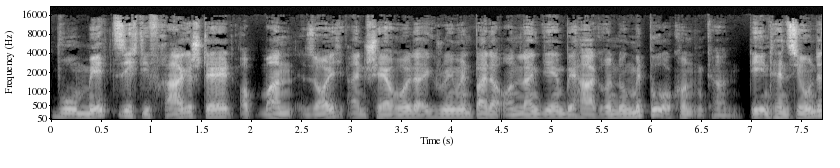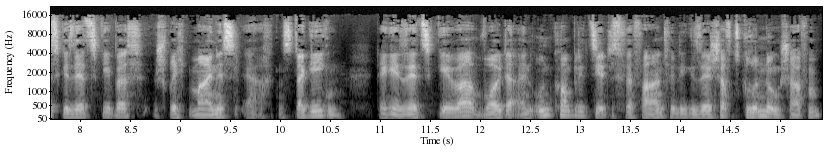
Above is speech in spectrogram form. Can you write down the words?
womit sich die Frage stellt, ob man solch ein Shareholder Agreement bei der Online GmbH Gründung mit beurkunden kann. Die Intention des Gesetzgebers spricht meines Erachtens dagegen. Der Gesetzgeber wollte ein unkompliziertes Verfahren für die Gesellschaftsgründung schaffen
